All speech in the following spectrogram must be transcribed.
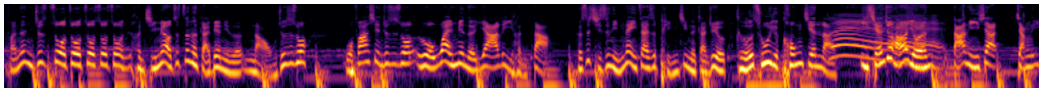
反正你就是做做做做做，很奇妙，这真的改变你的脑。就是说，我发现就是说，如果外面的压力很大。可是其实你内在是平静的，感觉有隔出一个空间来。对以前就好像有人打你一下，讲一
